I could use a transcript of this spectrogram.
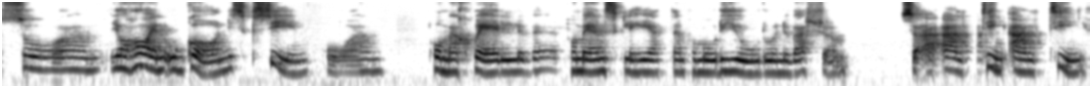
så jag har en organisk syn på på mig själv, på mänskligheten, på Moder Jord och universum. Så allting, allting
